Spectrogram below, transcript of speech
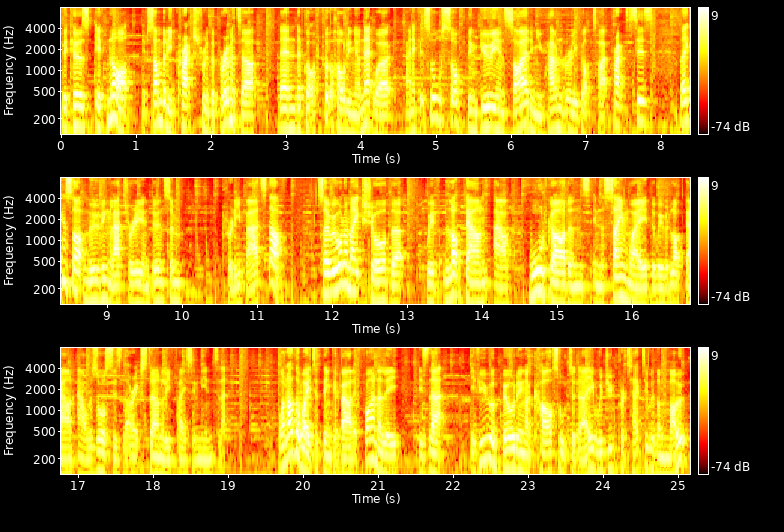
Because if not, if somebody cracks through the perimeter, then they've got a foothold in your network, and if it's all soft and gooey inside and you haven't really got tight practices, they can start moving laterally and doing some pretty bad stuff. So we want to make sure that we've locked down our walled gardens in the same way that we would lock down our resources that are externally facing the internet. One other way to think about it finally is that if you were building a castle today, would you protect it with a moat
